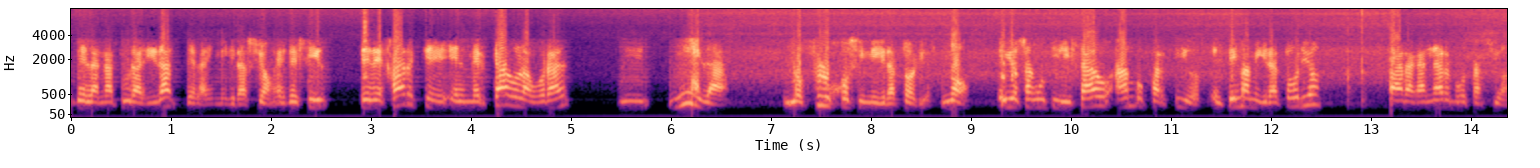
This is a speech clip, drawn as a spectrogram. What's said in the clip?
de la naturalidad de la inmigración, es decir, de dejar que el mercado laboral mida los flujos inmigratorios. No, ellos han utilizado ambos partidos el tema migratorio para ganar votación.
